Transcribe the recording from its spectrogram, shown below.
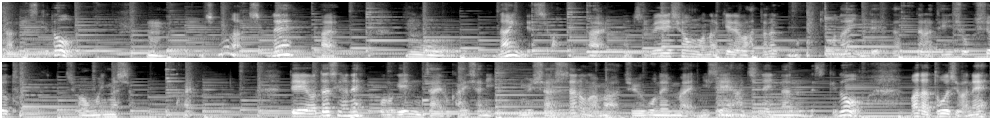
たんですけど、うん、そうなんですよね。はい。もう、ないんですよ。はい。モチベーションもなければ働く目的もないんで、だったら転職しようと私は思いました。はい。で、私がね、この現在の会社に入社したのが、まあ15年前、2008年になるんですけど、まだ当時はね、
